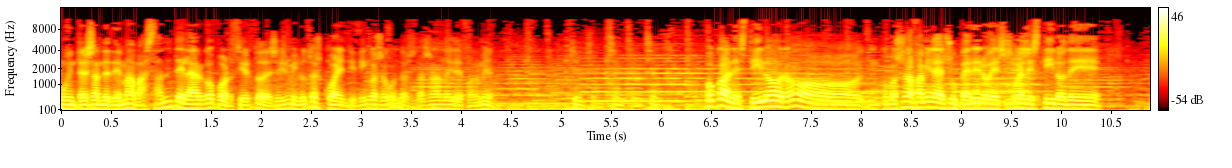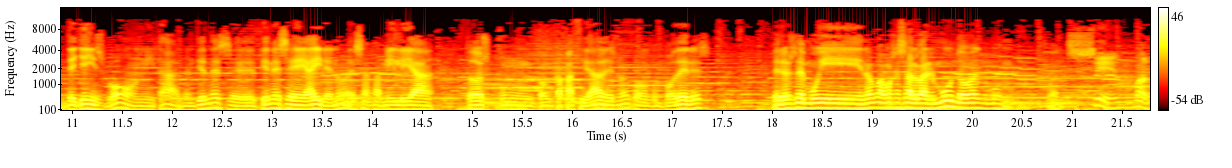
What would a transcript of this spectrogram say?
Muy interesante tema, bastante largo, por cierto, de 6 minutos 45 segundos. Está sonando ahí de fondo, mira. Chin, chin, chin, chin, chin. Un poco al estilo, ¿no? Como es una familia de superhéroes, muy al estilo de, de James Bond y tal, ¿me entiendes? Eh, tiene ese aire, ¿no? Esa familia, todos con, con capacidades, ¿no? Con, con poderes. Pero es de muy, ¿no? Vamos a salvar el mundo. bueno, Sí, bueno.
